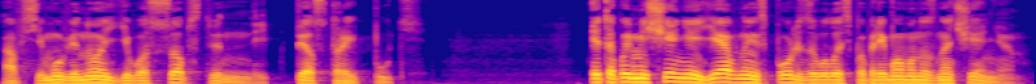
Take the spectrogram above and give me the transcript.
а всему виной его собственный пестрый путь. Это помещение явно использовалось по прямому назначению –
